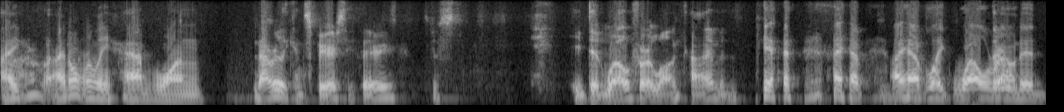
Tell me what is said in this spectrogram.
I I don't- really have one. Not really conspiracy theory. Just he did well for a long time, and Yeah, I have I have like well-rounded.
